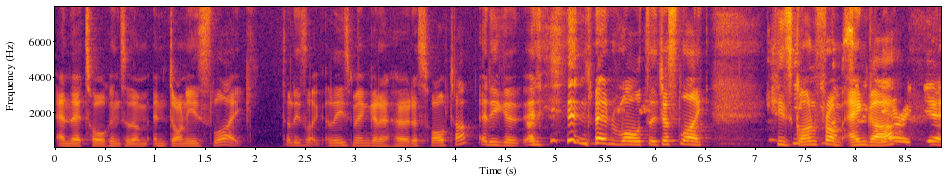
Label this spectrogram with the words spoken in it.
and they're talking to them, and Donnie's like. Donnie's like, are these men gonna hurt us, Walter? And he goes, and then Walter just like, he's gone from anger Yeah,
